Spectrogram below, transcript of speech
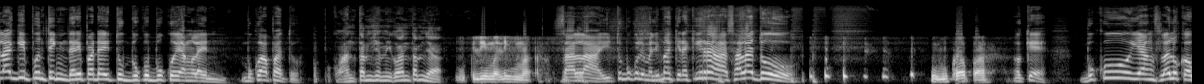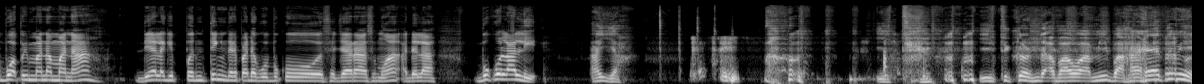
lagi penting daripada itu buku-buku yang lain. Buku apa tu? Je Mi Kau hantam je Buku lima lima. Salah. Itu buku 55 kira-kira. Salah tu. Buku apa? Okey, buku yang selalu kau buat pergi mana-mana, dia lagi penting daripada buku-buku sejarah semua adalah buku lali. Ayah Itu Itu kalau tak bawa Mi Bahaya tu Mi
